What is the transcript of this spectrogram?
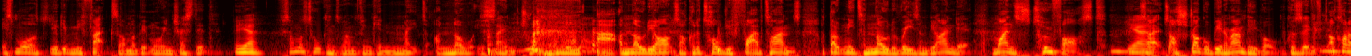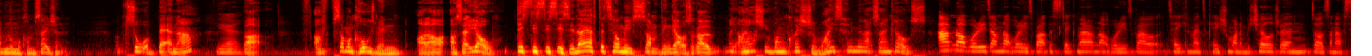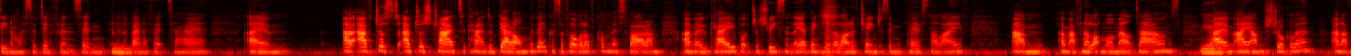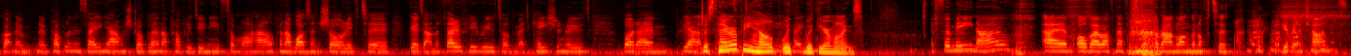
it's more you're giving me facts, so I'm a bit more interested. Yeah. If someone's talking to me, I'm thinking, mate, I know what you're saying. Drop me out. I know the answer. I could have told you five times. I don't need to know the reason behind it. Mine's too fast. Mm. Yeah. So it's- I struggle being around people because if I can't have a normal conversation. I'm sort of better now. Yeah. But if, if someone calls me and I'll, I'll say, yo, this, this, this, this, and they have to tell me something else, I go, mate, I asked you one question. Why are you telling me about something else? I'm not worried. I'm not worried about the stigma. I'm not worried about taking medication. One of my children does, and I've seen a massive difference in, in the benefit to her. Um, I, I've just I've just tried to kind of get on with it because I thought, well, I've come this far. I'm I'm okay. But just recently, I think with a lot of changes in personal life, um, I'm having a lot more meltdowns. Yeah. Um, I am struggling, and I've got no no problem in saying, yeah, I'm struggling. I probably do need some more help, and I wasn't sure if to go down the therapy route or the medication route. But um, yeah, Does therapy help with, like, with your minds? For me now, um, although I've never stuck around long enough to give it a chance.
